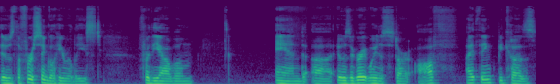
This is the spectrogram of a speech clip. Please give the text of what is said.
it was the first single he released for the album. And uh, it was a great way to start off i think because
